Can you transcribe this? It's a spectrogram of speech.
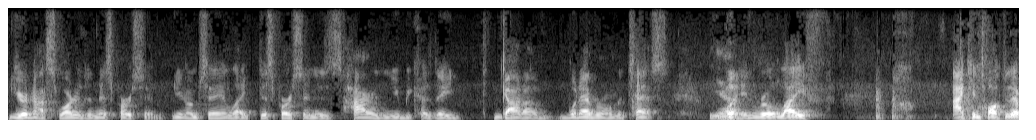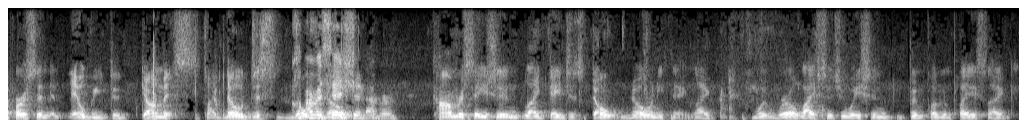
you're not smarter than this person you know what i'm saying like this person is higher than you because they got a whatever on the test Yeah. but in real life i can talk to that person and they'll be the dumbest like they'll just Conversation ever. conversation like they just don't know anything like with real life situation been put in place like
